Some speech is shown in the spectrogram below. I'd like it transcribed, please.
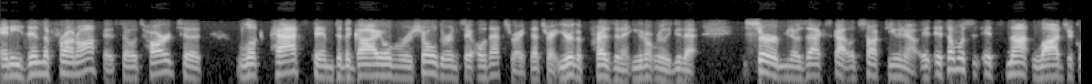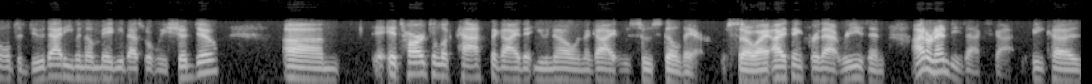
and he's in the front office. So it's hard to look past him to the guy over his shoulder and say, "Oh, that's right, that's right. You're the president. You don't really do that." Sir, you know, Zack Scott. Let's talk to you now. It, it's almost it's not logical to do that, even though maybe that's what we should do. Um, it's hard to look past the guy that you know and the guy who's who's still there. So I, I think for that reason, I don't envy Zack Scott because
